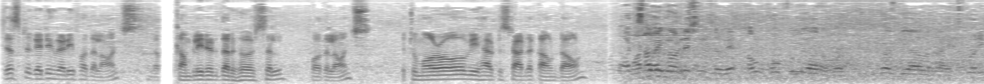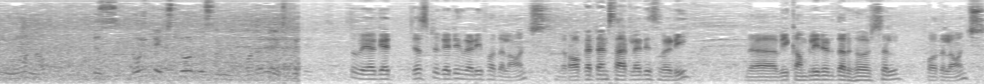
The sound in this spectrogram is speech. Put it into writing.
just getting ready for the launch. Completed the rehearsal for the launch. Tomorrow we have to start the countdown. What's going on? The way, how hopeful you are about because we are uh, exploring moon now. Is going to explore the sun now. What are your expectations? So we are get, just getting ready for the launch. The rocket and satellite is ready. The, we completed the rehearsal for the launch.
